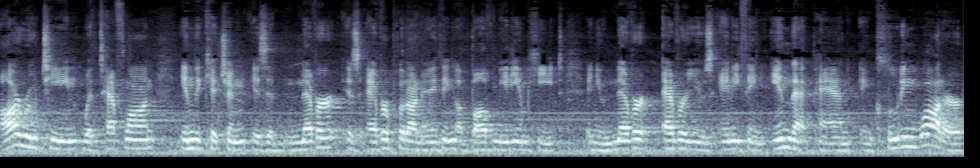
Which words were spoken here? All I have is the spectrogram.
our routine with Teflon in the kitchen is it never is ever put on anything above medium heat, and you never ever use anything in that pan, including water,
